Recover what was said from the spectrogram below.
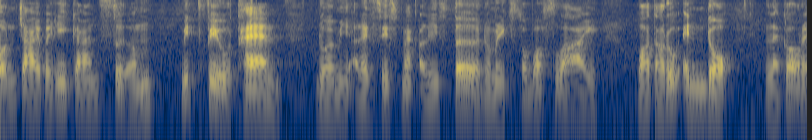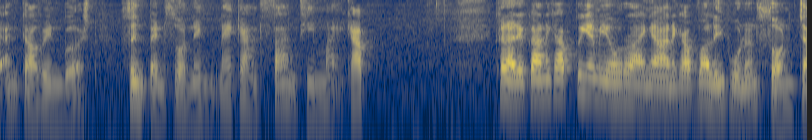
สนใจไปที่การเสริมมิดฟิลด์แทน โดยมีอเล็กซิสแมคอลิสเตอร์โดมินิกโซบอสไลวาตารุเอนโดและก็ไรอันกาเวนเบิร์ชซึ่งเป็นส่วนหนึ่งในการสร้างทีมใหม่ครับขณะเดียวกันนะครับก็ยังมีรายงานนะครับว่าลิพูนั้นสนใจ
